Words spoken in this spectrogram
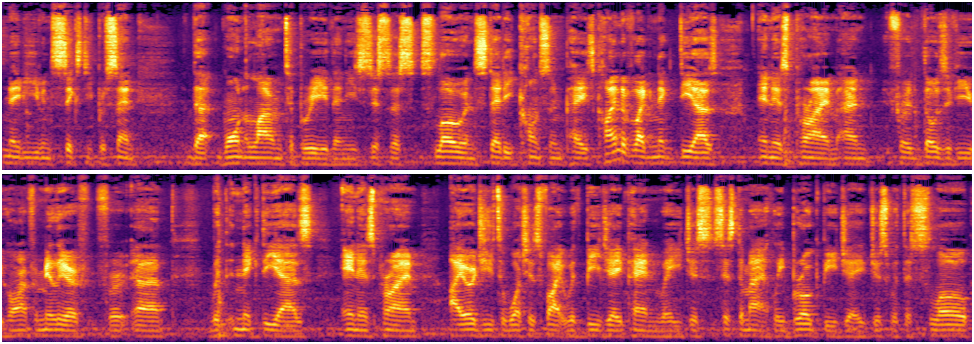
maybe even 60% that won't allow him to breathe. And he's just a slow and steady, constant pace, kind of like Nick Diaz in his prime. And for those of you who aren't familiar for uh, with Nick Diaz in his prime, I urge you to watch his fight with BJ Penn, where he just systematically broke BJ just with a slow,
